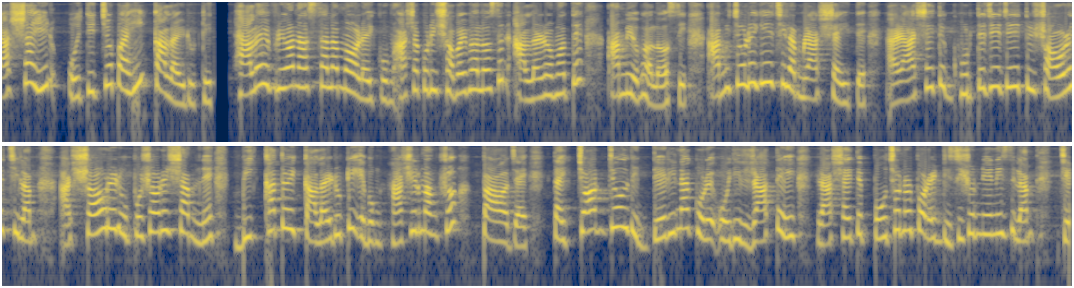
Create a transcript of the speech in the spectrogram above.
রাজশাহীর ঐতিহ্যবাহী কালাই রুটি। হ্যালো এভরিওয়ান আসসালামু আলাইকুম। আশা করি সবাই ভালো আছেন। আল্লাহর রহমতে আমিও ভালো আছি। আমি চলে গিয়েছিলাম রাজশাহীতে। আর রাজশাহীতে ঘুরতে যেয়ে যেহেতু শহরে ছিলাম, আর শহরের উপশহরের সামনে বিখ্যাত এই কালাই রুটি এবং হাঁসের মাংস পাওয়া যায়। তাই চট জলদি দেরি না করে ওই দিন রাতেই রাজশাহীতে পৌঁছানোর পরে ডিসিশন নিয়ে নিয়েছিলাম যে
